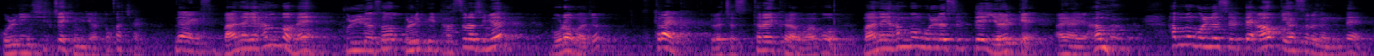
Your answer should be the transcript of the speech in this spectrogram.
볼링 실제 경기와 똑같이 할 거예요. 네, 알겠습니다. 만약에 한 번에 굴려서 볼링핀이 다 쓰러지면 뭐라고 하죠? 스트라이크. 그렇죠. 스트라이크라고 하고 만약에 한번 굴렸을 때 10개 아니 아니 한번 굴렸을 때 9개가 쓰러졌는데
